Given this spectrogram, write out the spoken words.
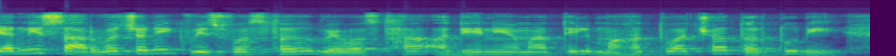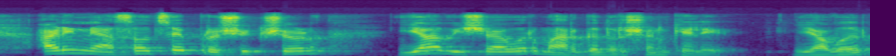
यांनी सार्वजनिक विश्वस्त व्यवस्था अधिनियमातील महत्त्वाच्या तरतुदी आणि न्यासाचे प्रशिक्षण या विषयावर मार्गदर्शन केले. यावर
